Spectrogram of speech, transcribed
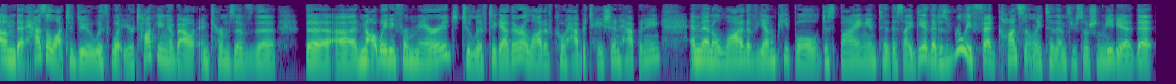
Um, that has a lot to do with what you're talking about in terms of the, the, uh, not waiting for marriage to live together, a lot of cohabitation happening. And then a lot of young people just buying into this idea that is really fed constantly to them through social media that,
